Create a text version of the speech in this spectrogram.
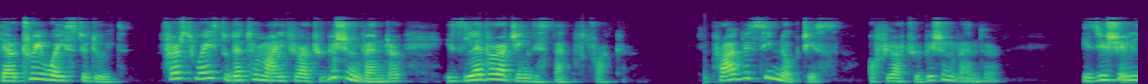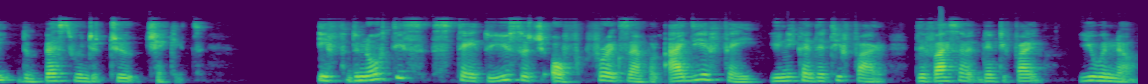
There are three ways to do it. First way is to determine if your attribution vendor is leveraging this type of tracker. The privacy notice of your attribution vendor is usually the best window to check it. If the notice states the usage of, for example, IDFA, unique identifier, device identifier, you will know.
